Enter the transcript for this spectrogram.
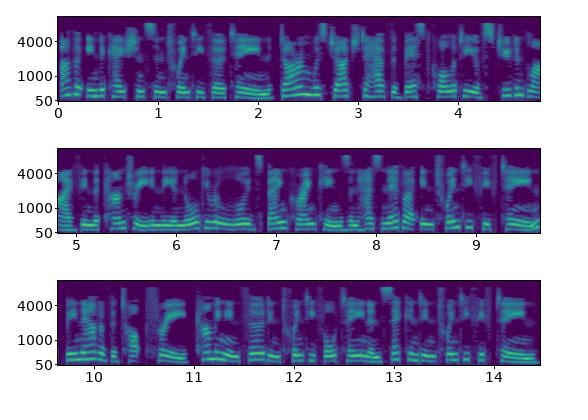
Other indications in 2013, Durham was judged to have the best quality of student life in the country in the inaugural Lloyds Bank rankings and has never, in 2015, been out of the top three, coming in third in 2014 and second in 2015.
